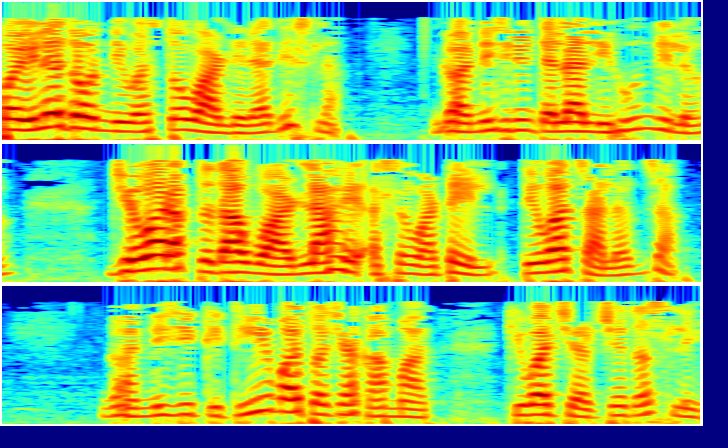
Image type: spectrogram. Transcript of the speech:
पहिले दोन दिवस तो वाढलेला दिसला. गांधीजींनी त्याला लिहून दिलं जेव्हा रक्तदाब वाढला आहे असं वाटेल तेव्हा चालत जा. गांधीजी कितीही महत्त्वाच्या कामात किंवा चर्चेत असले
